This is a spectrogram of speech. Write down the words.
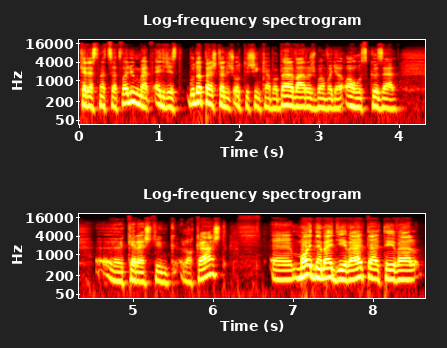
keresztmetszet vagyunk, mert egyrészt Budapesten, és ott is inkább a belvárosban, vagy ahhoz közel e, kerestünk lakást. E, majdnem egy év elteltével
